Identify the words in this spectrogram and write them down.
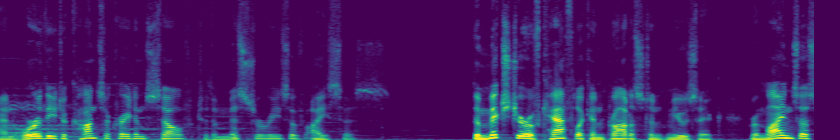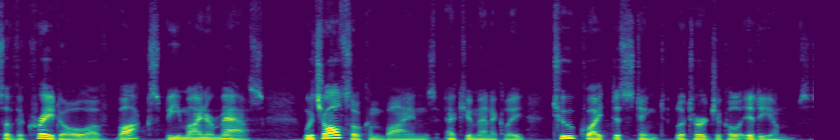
and worthy to consecrate himself to the mysteries of Isis. The mixture of Catholic and Protestant music reminds us of the credo of Bach's B minor Mass, which also combines ecumenically two quite distinct liturgical idioms.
